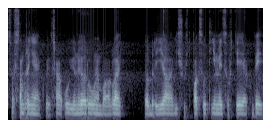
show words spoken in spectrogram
Což samozřejmě jakoby třeba u juniorů nebo takhle dobrý, ale když už pak jsou týmy, co chtějí jakoby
